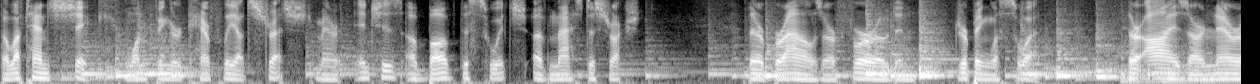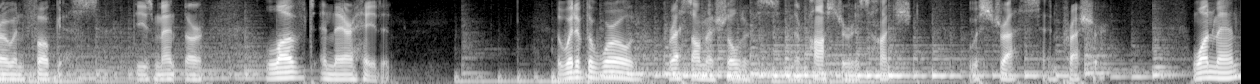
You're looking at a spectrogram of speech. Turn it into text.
The left hand shake, one finger carefully outstretched, mere inches above the switch of mass destruction. Their brows are furrowed and dripping with sweat. Their eyes are narrow and focused. These men are loved and they are hated. The weight of the world rests on their shoulders, and their posture is hunched with stress and pressure. One man,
